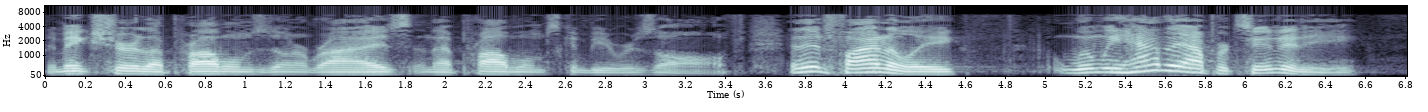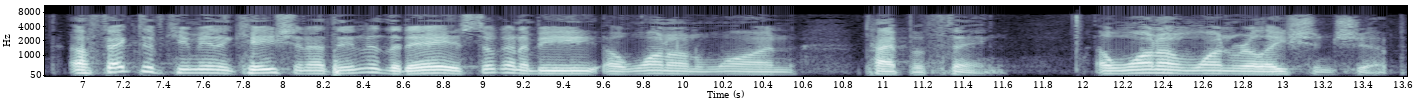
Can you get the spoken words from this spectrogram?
to make sure that problems don't arise and that problems can be resolved. And then finally, when we have the opportunity, effective communication at the end of the day is still going to be a one-on-one type of thing, a one-on-one relationship.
